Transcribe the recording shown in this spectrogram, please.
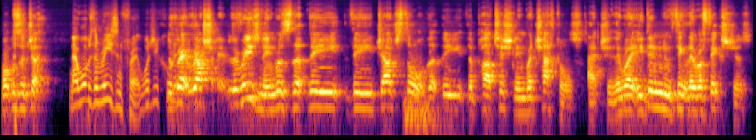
What was the ju- Now, what was the reason for it? What do you the call it? great rush? The reasoning was that the the judge thought that the the partitioning were chattels. Actually, they were. He didn't even think they were fixtures.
